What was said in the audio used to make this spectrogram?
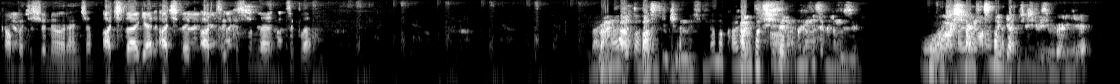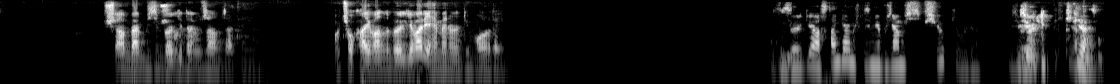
Competition'ı öğreneceksin. Açlığa gel. Açlık artı kısmına tıkla. Ben alt bastım kendime. şimdi ama kalp, Kalp atışlarım kırmızı kırmızı. O aşağıya aslan gelmiş bizim bölgeye. Şu an ben bizim bölgeden uzağım zaten ya. O çok hayvanlı bölge var ya hemen öldüğüm oradayım. Bizim bölgeye aslan gelmiş. Bizim yapacağımız hiçbir şey yok ki burada. Biz Biz öldük bittik zaten.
